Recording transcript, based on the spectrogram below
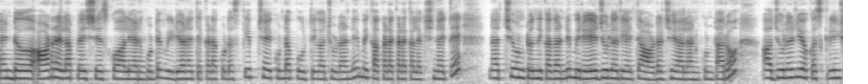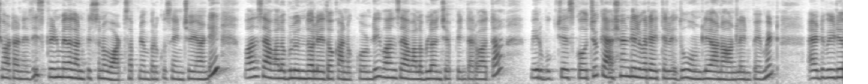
అండ్ ఆర్డర్ ఎలా ప్లేస్ చేసుకోవాలి అనుకుంటే వీడియోని అయితే ఎక్కడ కూడా స్కిప్ చేయకుండా పూర్తిగా చూడండి. మీకు అక్కడక్కడ కలెక్షన్ అయితే నచ్చి ఉంటుంది కదండి. మీరు ఏ జ్యువెలరీ అయితే ఆర్డర్ చేయాలనుకుంటారో ఆ జ్యువెలరీ యొక్క స్క్రీన్ షాట్ అనేది స్క్రీన్ మీద కనిపిస్తున్న వాట్సాప్ నెంబర్కు సెండ్ చేయండి. వన్స్ అవైలబుల్ ఉందో లేదో కనుక్కోండి. వన్స్ అవైలబుల్ అని చెప్పిన తర్వాత మీరు బుక్ చేసుకోవచ్చు. క్యాష్ ఆన్ డెలివరీ అయితే లేదు. Only on online payment. And video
